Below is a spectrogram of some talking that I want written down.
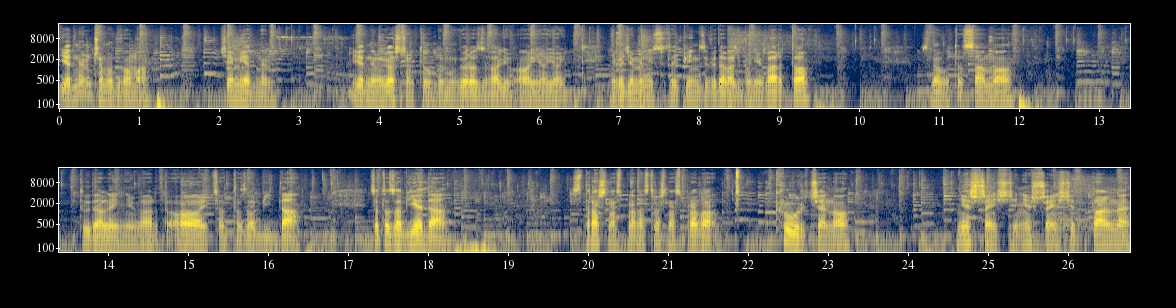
jednym? Czemu dwoma? Jednym. Jednym gościem tu bym go rozwalił. Oj, oj, oj. Nie będziemy nic tutaj pieniędzy wydawać, bo nie warto. Znowu to samo. Tu dalej nie warto. Oj, co to za bida. Co to za bieda. Straszna sprawa, straszna sprawa. Kurczę, no. Nieszczęście, nieszczęście totalne.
